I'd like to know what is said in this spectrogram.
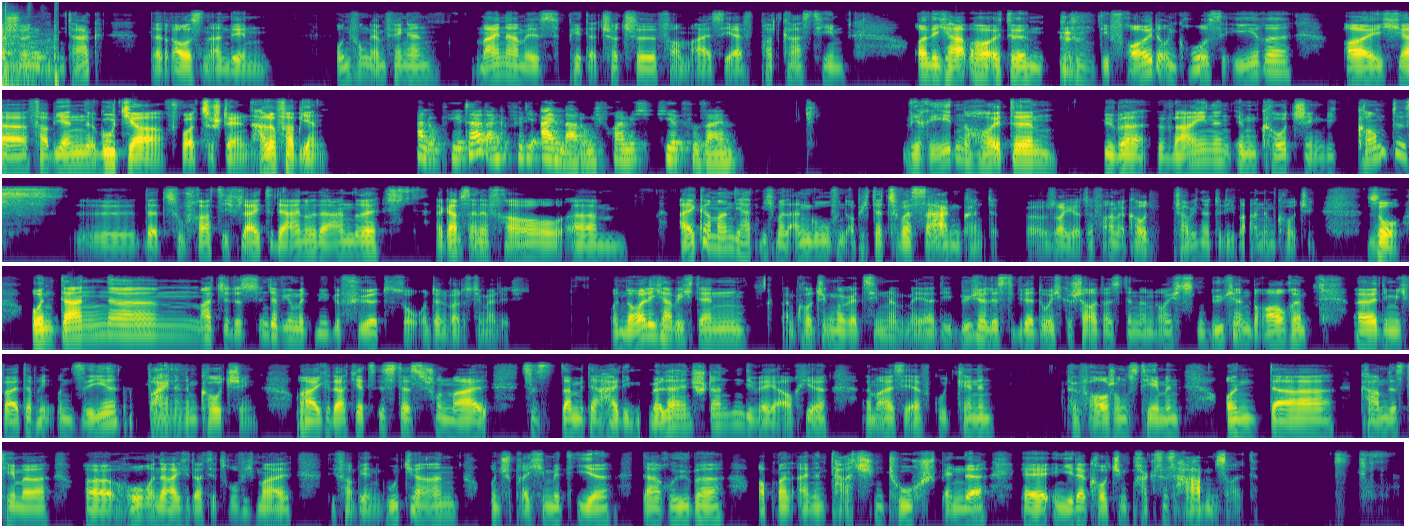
wunderschönen guten Tag da draußen an den Rundfunkempfängern. Mein Name ist Peter Churchill vom ICF Podcast Team und ich habe heute die Freude und große Ehre, euch äh, Fabienne Gutjahr vorzustellen. Hallo Fabienne. Hallo Peter, danke für die Einladung. Ich freue mich, hier zu sein. Wir reden heute über Weinen im Coaching. Wie kommt es äh, dazu, fragt sich vielleicht der eine oder andere. Da gab es eine Frau ähm, Eickermann, die hat mich mal angerufen, ob ich dazu was sagen könnte. Äh, sage ich als erfahrener Coach, habe ich natürlich Weinen im Coaching. So, und dann ähm, hat sie das Interview mit mir geführt, so, und dann war das Thema erledigt. Und neulich habe ich dann beim Coaching-Magazin mir die Bücherliste wieder durchgeschaut, was ich denn an neuesten Büchern brauche, äh, die mich weiterbringen und sehe Weinen im Coaching. Und habe ich gedacht, jetzt ist das schon mal zusammen mit der Heidi Möller entstanden, die wir ja auch hier im ICF gut kennen, für Forschungsthemen. Und da kam das Thema äh, hoch und da habe ich gedacht, jetzt rufe ich mal die Fabienne Gutjahr an und spreche mit ihr darüber, ob man einen Taschentuchspender äh, in jeder Coaching-Praxis haben sollte.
